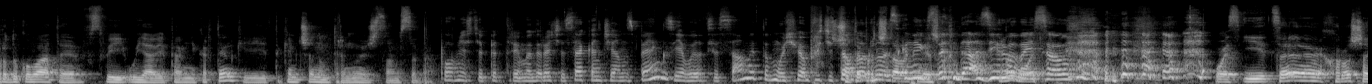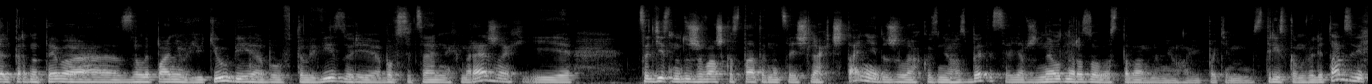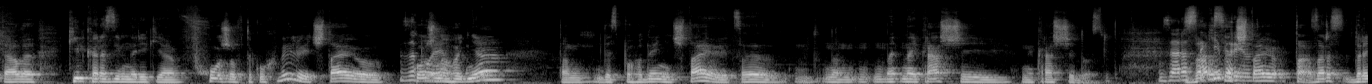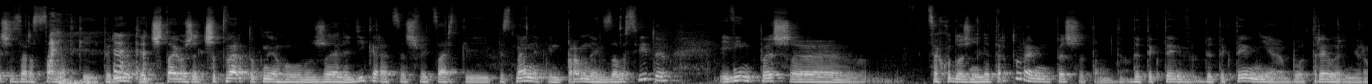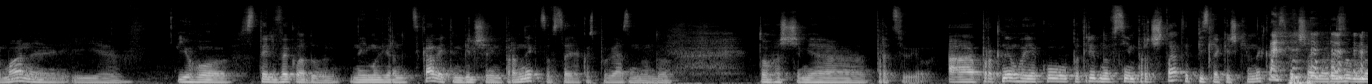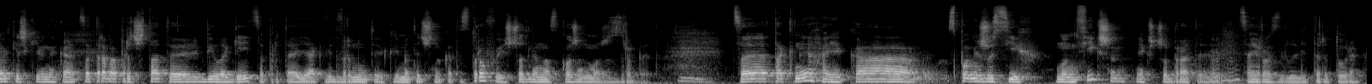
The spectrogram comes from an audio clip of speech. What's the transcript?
продукувати в своїй уяві певні картинки і таким чином тренуєш сам себе. Повністю підтримую. До речі, Second Chance Bank з'явився саме тому, що я прочитала що одну з книг. Да, Zero ну, Waste Home. Ось і це хороша альтернатива залипанню в Ютубі або в телевізорі, або в соціальних мережах. І це дійсно дуже важко стати на цей шлях читання і дуже легко з нього збитися. Я вже неодноразово ставав на нього і потім з тріском вилітав звідти, але кілька разів на рік я входжу в таку хвилю і читаю Запоє. кожного дня. Там десь по годині читаю, і це найкращий найкращий досвід. Зараз зараз такий я період? читаю. Так, зараз, до речі, зараз саме такий період. Я читаю вже четверту книгу Жоеля Дікера, це швейцарський письменник, він правник за освітою. І він пише, це художня література, він пише там детектив, детективні або трилерні романи. І його стиль викладу неймовірно цікавий, тим більше він правник, це все якось пов'язано до того, з чим я працюю. А про книгу, яку потрібно всім прочитати після кишківника, звичайно, розумного кишківника, це треба прочитати Біла Гейтса про те, як відвернути кліматичну катастрофу і що для нас кожен може зробити. Це та книга, яка з-поміж усіх нонфікшн, якщо брати uh-huh. цей розділ літератури.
